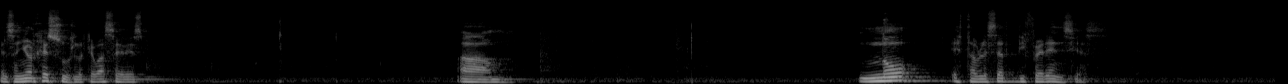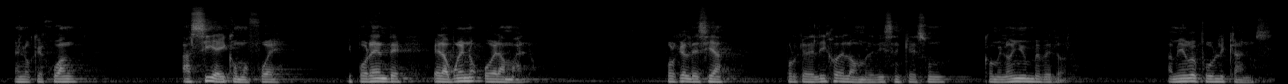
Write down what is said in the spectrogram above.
el Señor Jesús lo que va a hacer es no establecer diferencias en lo que Juan hacía y cómo fue, y por ende era bueno o era malo. Porque él decía, porque del Hijo del Hombre dicen que es un comilón y un bebedor, amigo de publicanos.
